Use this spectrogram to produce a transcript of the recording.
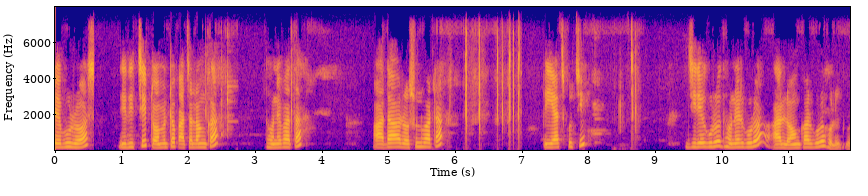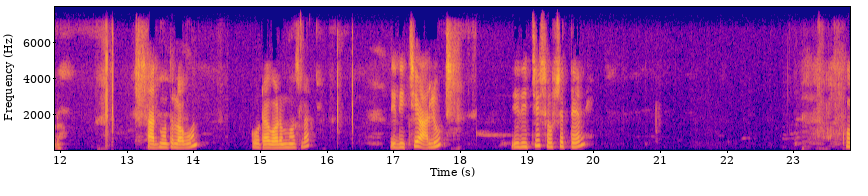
লেবুর রস। দিয়ে দিচ্ছি টমেটো, কাঁচা লঙ্কা, ধনে পাতা, আদা, রসুন বাটা, পেঁয়াজ কুচি, জিরে গুঁড়ো, ধনের গুঁড়ো আর লঙ্কার গুঁড়ো, হলুদ গুঁড়ো। স্বাদ মতো লবণ, গোটা গরম মশলা। দিয়ে দিচ্ছি আলু। দিয়ে দিচ্ছি সর্ষের তেল। খুব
